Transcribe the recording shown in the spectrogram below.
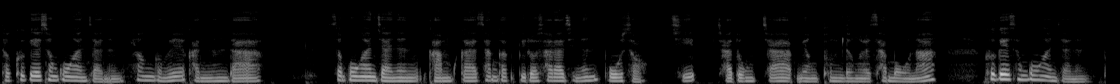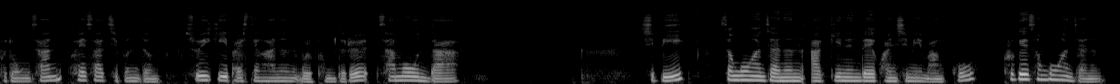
더 크게 성공한 자는 현금을 갖는다. 성공한 자는 감가상각비로 사라지는 보석, 집, 자동차, 명품 등을 사 모으나 크게 성공한 자는 부동산, 회사 지분 등 수익이 발생하는 물품들을 사 모은다. 12. 성공한 자는 아끼는 데 관심이 많고 크게 성공한 자는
